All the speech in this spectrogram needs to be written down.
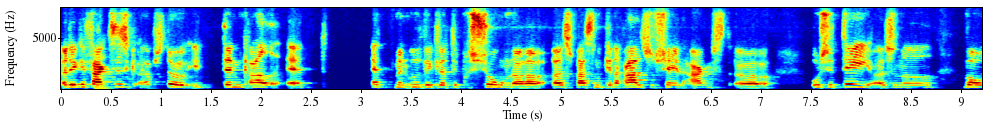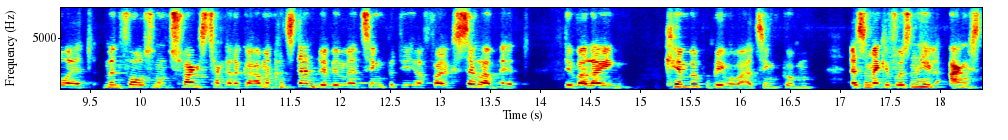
Og det kan Ja. faktisk opstå i den grad, at, at man udvikler depression og også bare sådan generel social angst og OCD og sådan noget, hvor at man får sådan nogle tvangstanker, der gør, at man konstant bliver ved med at tænke på de her folk, selvom at det var en kæmpe problemer bare at tænke på dem. Altså man kan få sådan helt angst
